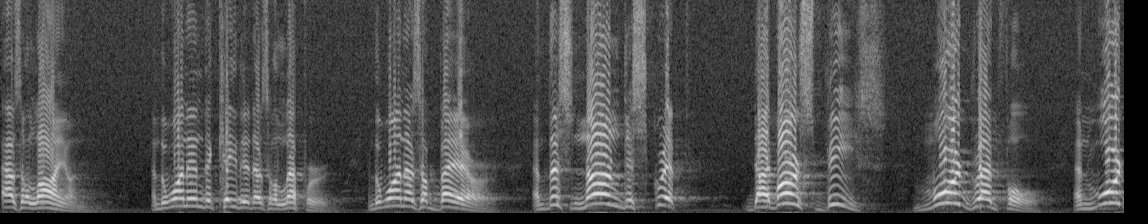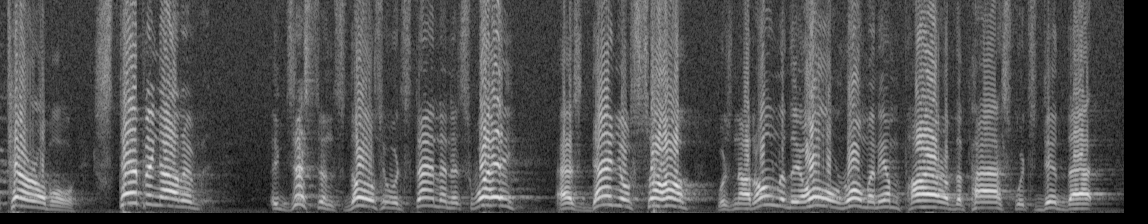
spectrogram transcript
as a lion, and the one indicated as a leopard, and the one as a bear, and this nondescript, diverse beast, more dreadful and more terrible, stamping out of existence those who would stand in its way, as Daniel saw, was not only the old Roman Empire of the past which did that,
